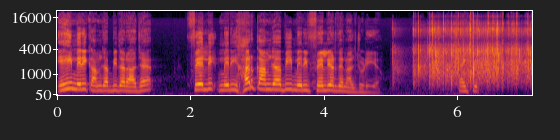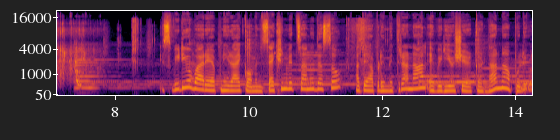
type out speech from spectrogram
ਇਹੀ ਮੇਰੀ ਕਾਮਯਾਬੀ ਦਾ ਰਾਜ ਹੈ ਫੇਲੀ ਮੇਰੀ ਹਰ ਕਾਮਯਾਬੀ ਮੇਰੀ ਫੇਲਿਅਰ ਦੇ ਨਾਲ ਜੁੜੀ ਹੈ ਥੈਂਕ ਯੂ ਇਸ ਵੀਡੀਓ ਬਾਰੇ ਆਪਣੀ رائے ਕਮੈਂਟ ਸੈਕਸ਼ਨ ਵਿੱਚ ਸਾਨੂੰ ਦੱਸੋ ਅਤੇ ਆਪਣੇ ਮਿੱਤਰਾਂ ਨਾਲ ਇਹ ਵੀਡੀਓ ਸ਼ੇਅਰ ਕਰਨਾ ਨਾ ਭੁੱਲਿਓ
